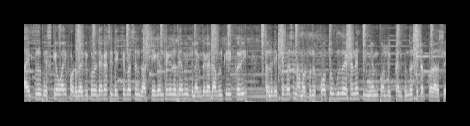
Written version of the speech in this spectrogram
লাইভ প্রুফ এসকে ওয়াই ফটোগ্রাফি করে দেখাচ্ছি, দেখতে পাচ্ছেন জাস্ট এখান থেকে যদি আমি ব্ল্যাক জায়গায় ডাবল ক্লিক করি তাহলে দেখতে পাচ্ছেন আমার ফোনে কতগুলো এখানে প্রিমিয়াম কনফিগ ফাইল কিন্তু সেট করা আছে।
